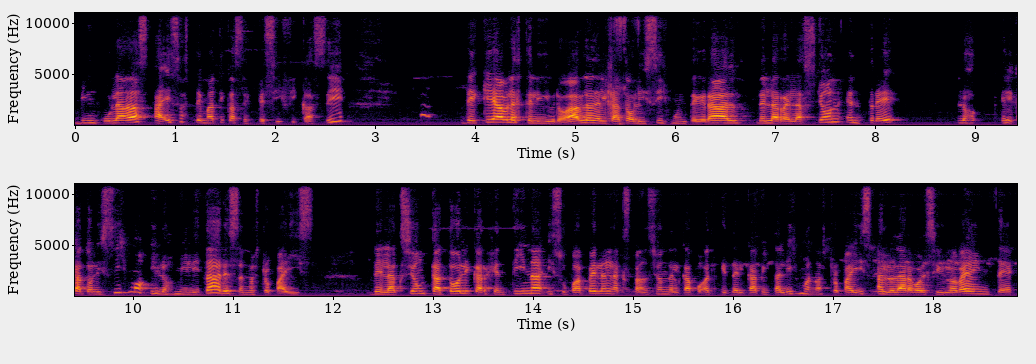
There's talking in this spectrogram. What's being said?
vinculadas a esas temáticas específicas, ¿sí? ¿De qué habla este libro? Habla del catolicismo integral, de la relación entre los, el catolicismo y los militares en nuestro país, de la acción católica argentina y su papel en la expansión del, capitalismo en nuestro país a lo largo del siglo XX,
